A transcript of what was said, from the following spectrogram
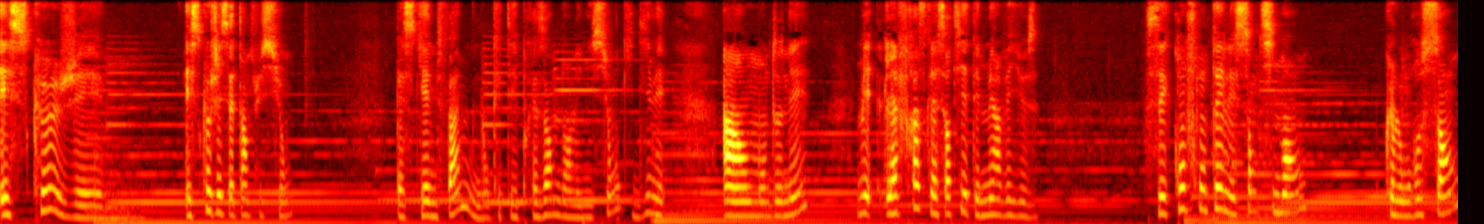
est-ce que j'ai. Est-ce que j'ai cette intuition? Parce qu'il y a une femme qui était présente dans l'émission qui dit Mais à un moment donné. Mais la phrase qu'elle a sortie était merveilleuse. C'est confronter les sentiments que l'on ressent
